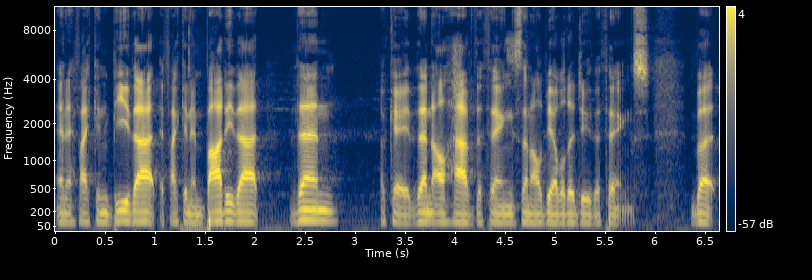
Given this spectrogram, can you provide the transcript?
and if I can be that, if I can embody that, then okay, then I'll have the things, then I'll be able to do the things. But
